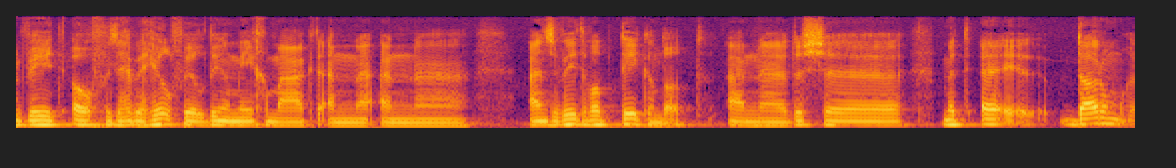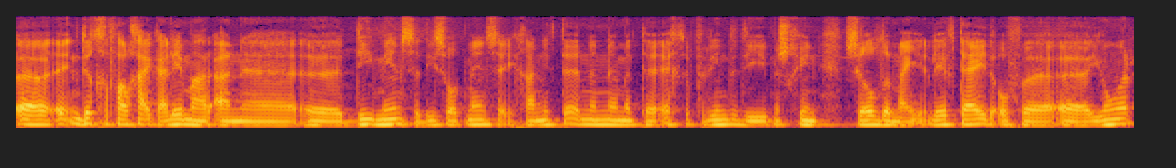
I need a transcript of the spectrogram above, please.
eh, weten, of ze hebben heel veel dingen meegemaakt en, eh, en, eh, en ze weten wat betekent dat. En dus met, daarom, in dit geval ga ik alleen maar aan die mensen, die soort mensen. Ik ga niet met de echte vrienden die misschien zelden mijn leeftijd of jonger,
